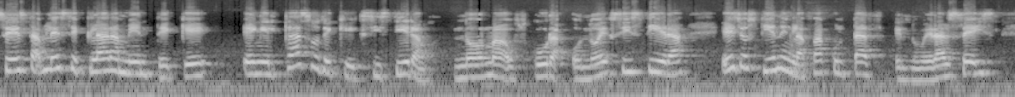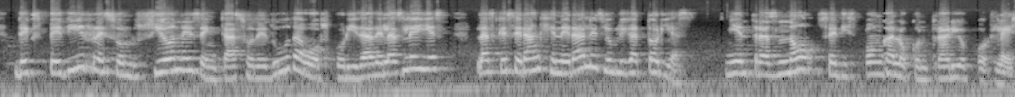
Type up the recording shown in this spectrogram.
se establece claramente que en el caso de que existiera norma oscura o no existiera, ellos tienen la facultad, el numeral 6, de expedir resoluciones en caso de duda o oscuridad de las leyes, las que serán generales y obligatorias, mientras no se disponga lo contrario por ley.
